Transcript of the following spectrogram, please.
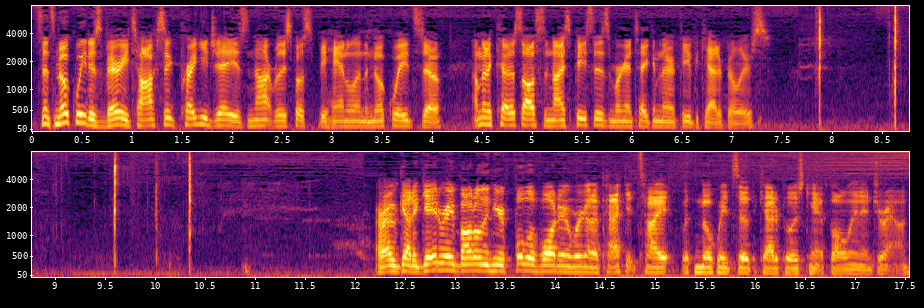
Since milkweed is very toxic, Preggy J is not really supposed to be handling the milkweed, so I'm going to cut us off some nice pieces and we're going to take them there and feed the caterpillars. All right, we've got a Gatorade bottle in here full of water and we're gonna pack it tight with milkweed so that the caterpillars can't fall in and drown.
